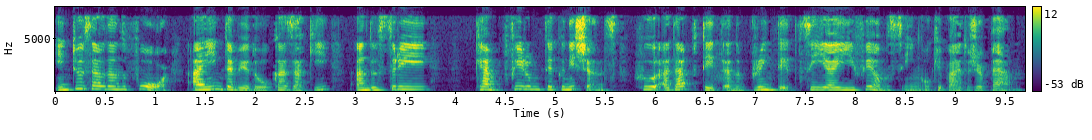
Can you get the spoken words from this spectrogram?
In 2004, I interviewed Okazaki and three cam- film technicians who adapted and printed CIE films in occupied Japan.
